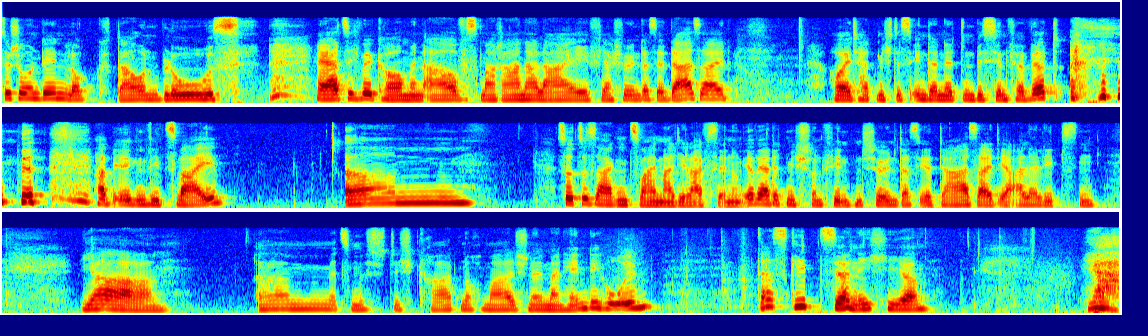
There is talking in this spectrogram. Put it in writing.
Kennst du schon den Lockdown Blues? Herzlich willkommen auf Smarana Live. Ja, schön, dass ihr da seid. Heute hat mich das Internet ein bisschen verwirrt. Habe irgendwie zwei, ähm, sozusagen zweimal die Live-Sendung. Ihr werdet mich schon finden. Schön, dass ihr da seid, ihr Allerliebsten. Ja, ähm, jetzt müsste ich gerade noch mal schnell mein Handy holen. Das gibt's ja nicht hier. Ja,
